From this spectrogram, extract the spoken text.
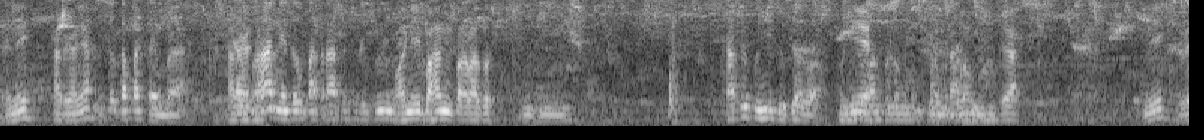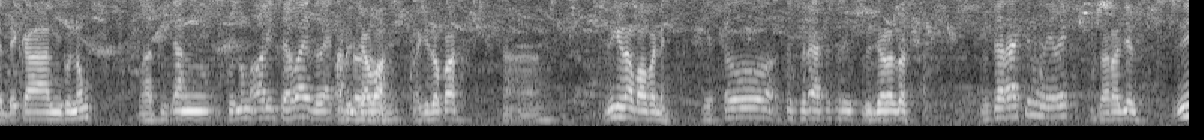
Ini harganya? Itu kapas tembak. Harga- Yang bahan itu 400 ribu. Oh, ini bahan 400. Mm-mm. Tapi bunyi juga kok. Bunyi ya? belum belum Belum. Ya. Ini ledekan gunung. Menghabiskan Gunung Ori Jawa itu ekor dorong. Jawa. Lagi dokar. Heeh. Ini kita apa nih? Itu 700 ribu. 700. Udah rajin ngelilik. Udah rajin. Ini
